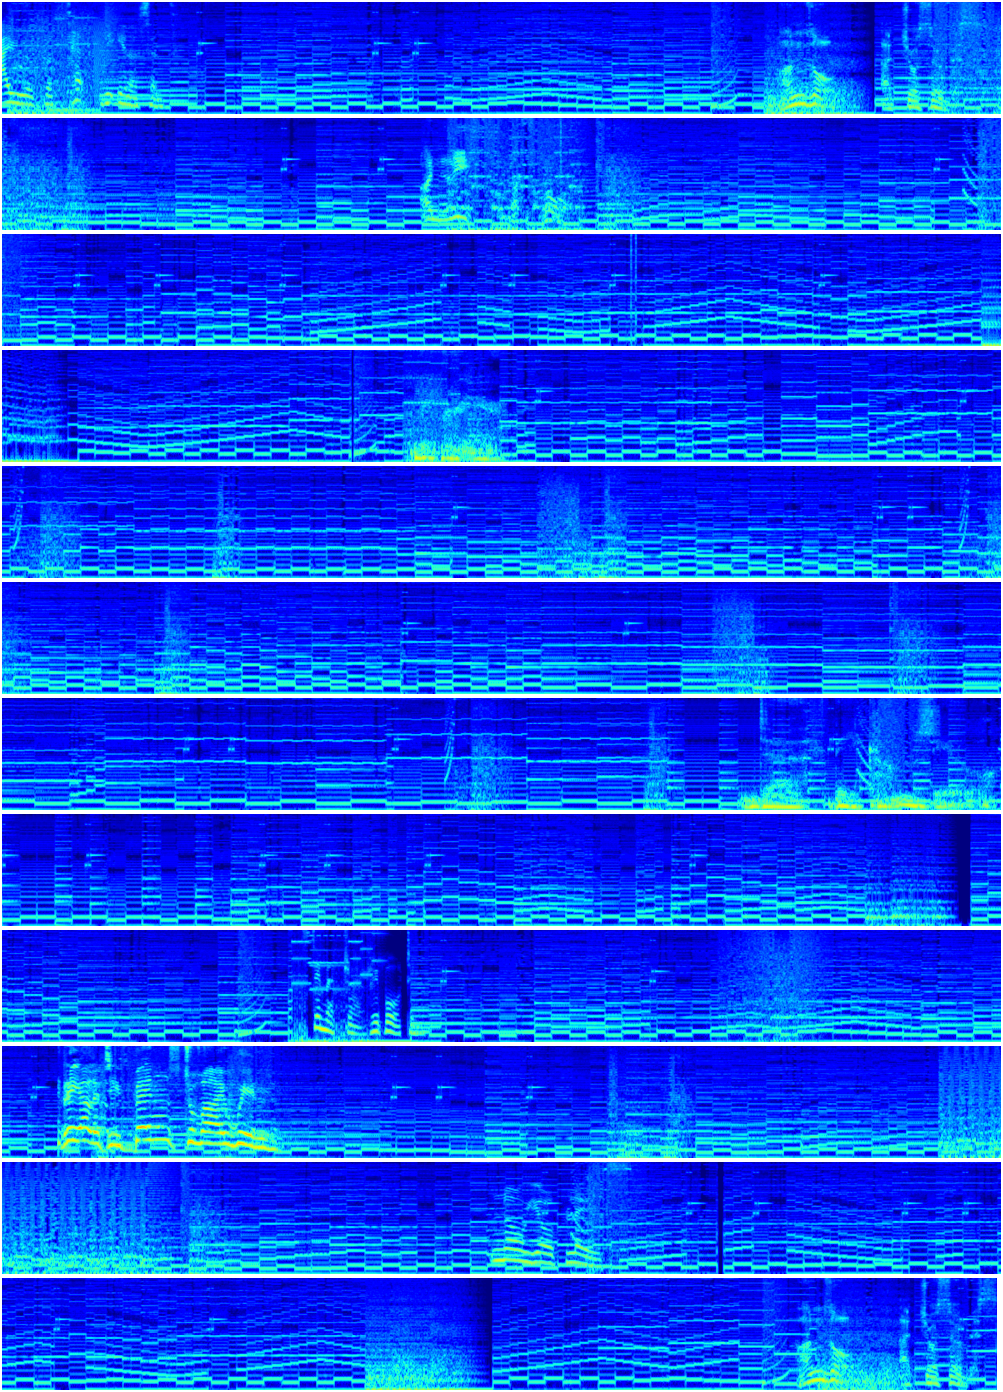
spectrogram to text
I will protect the innocent. Hanzo, at your service. Unleash the sword. Symmetra reporting. Reality bends to my will. Know your place. At your service.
